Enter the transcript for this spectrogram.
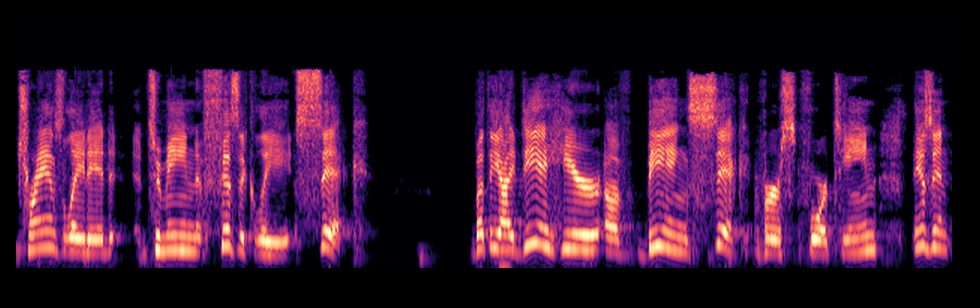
translated to mean physically sick. But the idea here of being sick, verse 14, isn't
